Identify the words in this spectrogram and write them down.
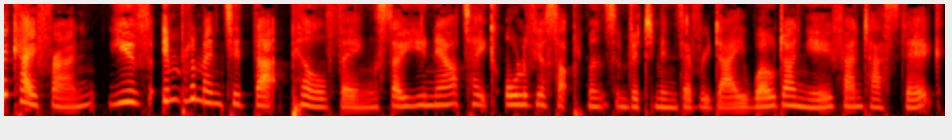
okay, Fran, you've implemented that pill thing. So you now take all of your supplements and vitamins every day. Well done, you. Fantastic.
